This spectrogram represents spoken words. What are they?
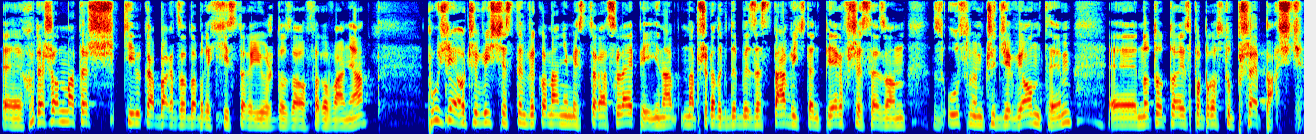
e, chociaż on ma też kilka bardzo dobrych historii już do zaoferowania. Później oczywiście z tym wykonaniem jest coraz lepiej i na, na przykład gdyby zestawić ten pierwszy sezon z ósmym czy dziewiątym, no to to jest po prostu przepaść.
